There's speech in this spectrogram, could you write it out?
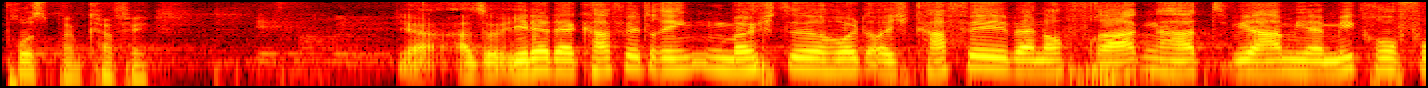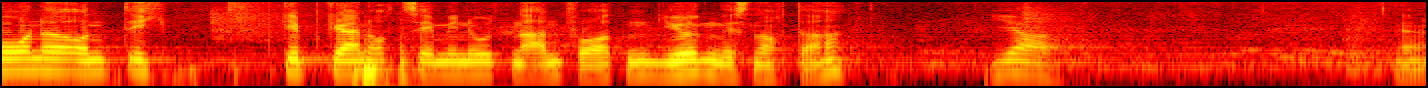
Prost beim Kaffee. Ja, also jeder, der Kaffee trinken möchte, holt euch Kaffee. Wer noch Fragen hat, wir haben hier Mikrofone und ich gebe gerne noch zehn Minuten Antworten. Jürgen ist noch da. Ja. Ja.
